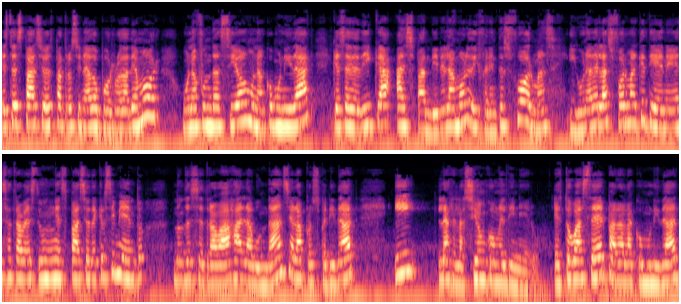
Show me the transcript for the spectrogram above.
Este espacio es patrocinado por Rueda de Amor, una fundación, una comunidad que se dedica a expandir el amor de diferentes formas y una de las formas que tiene es a través de un espacio de crecimiento donde se trabaja la abundancia, la prosperidad y la relación con el dinero. Esto va a ser para la comunidad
